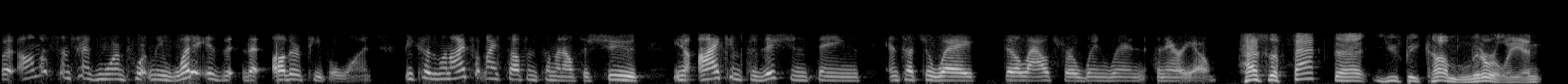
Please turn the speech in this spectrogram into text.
but almost sometimes more importantly, what it is that, that other people want. Because when I put myself in someone else's shoes, you know, I can position things in such a way that allows for a win-win scenario. Has the fact that you've become literally an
